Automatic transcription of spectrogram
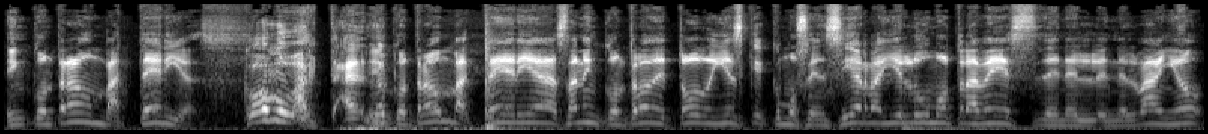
Encontraron bacterias. ¿Cómo bacterias? Encontraron bacterias, han encontrado de todo. Y es que como se encierra ahí el humo otra vez en el, en el baño,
